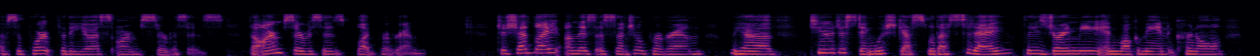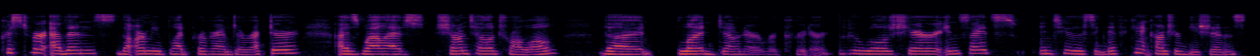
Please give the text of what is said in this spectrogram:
of support for the U.S. Armed Services, the Armed Services Blood Program. To shed light on this essential program, we have two distinguished guests with us today. Please join me in welcoming Colonel Christopher Evans, the Army Blood Program Director, as well as Shawntel Trowell, the blood donor recruiter, who will share insights into the significant contributions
